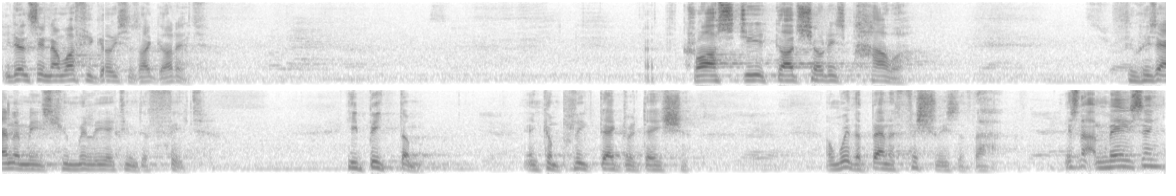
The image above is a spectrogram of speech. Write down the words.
He doesn't say, Now off you go. He says, I got it. At the cross, God showed his power through his enemies' humiliating defeat. He beat them in complete degradation. And we're the beneficiaries of that. Isn't that amazing?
